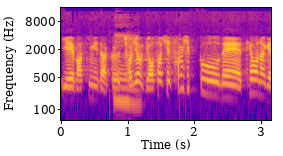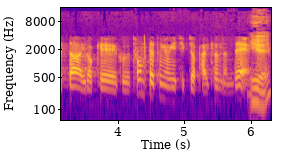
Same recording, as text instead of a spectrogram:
예, 맞습니다. 그 음. 저녁 6시 30분에 퇴원하겠다 이렇게 그 트럼프 대통령이 직접 밝혔는데 예.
